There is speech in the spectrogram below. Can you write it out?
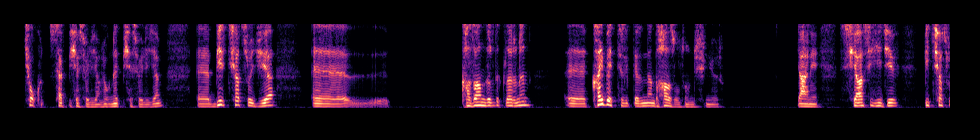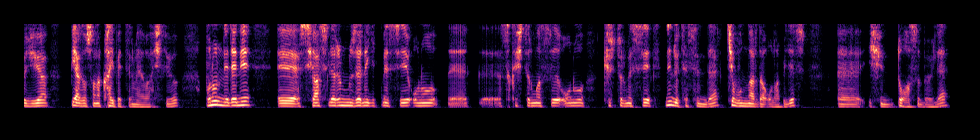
çok sert bir şey söyleyeceğim. Çok net bir şey söyleyeceğim. E, bir tiyatrocuya e, kazandırdıklarının e, kaybettirdiklerinden daha az olduğunu düşünüyorum. Yani siyasi hiciv bir tiyatrocuya bir yerden sonra kaybettirmeye başlıyor. Bunun nedeni e, siyasilerin üzerine gitmesi, onu e, sıkıştırması, onu küstürmesinin ötesinde ki bunlar da olabilir. E, işin doğası böyle.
